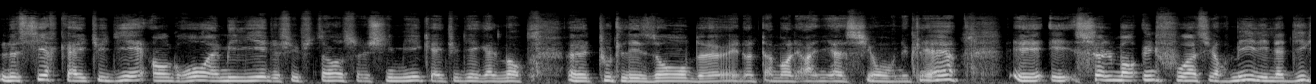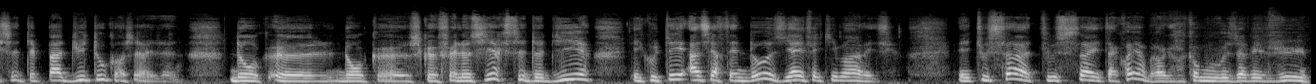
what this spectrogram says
le cirque a étudié en gros un millier de substances chimiques, a étudié également euh, toutes les ondes et notamment les radiations nucléaires. Et, et, seulement une fois sur mille, il a dit que c'était pas du tout cancérigène. Donc, euh, donc, euh, ce que fait le cirque, c'est de dire, écoutez, à certaines doses, il y a effectivement un risque. Et tout ça, tout ça est incroyable. comme vous avez vu,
